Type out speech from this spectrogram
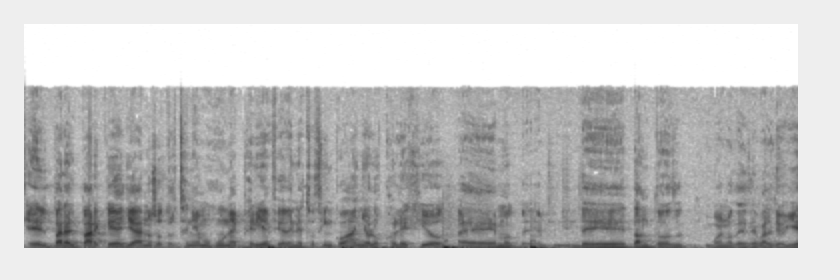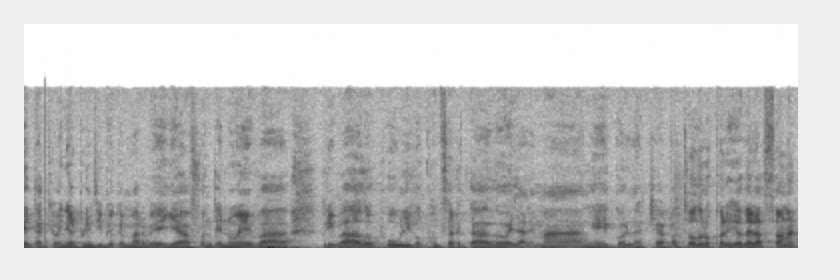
el, para el parque ya nosotros teníamos una experiencia de en estos cinco años los colegios eh, de tanto bueno desde Valdeolletas que venía al principio que es Marbella, Fuente Nueva, privados, públicos, concertados, el alemán, Ecos, las Chapas, todos los colegios de la zona,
